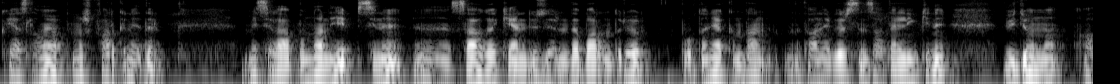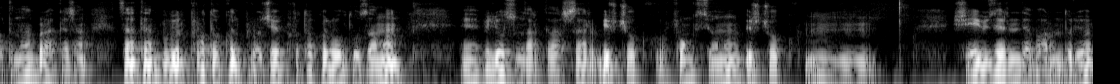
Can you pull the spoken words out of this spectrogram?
kıyaslama yapılmış farkı nedir? Mesela bunların hepsini e, Saga kendi üzerinde barındırıyor. Buradan yakından tanıyabilirsiniz. Zaten linkini videonun altına bırakacağım. Zaten bu bir protokol proje. Protokol olduğu zaman e, biliyorsunuz arkadaşlar birçok fonksiyonu birçok hmm, şey üzerinde barındırıyor.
